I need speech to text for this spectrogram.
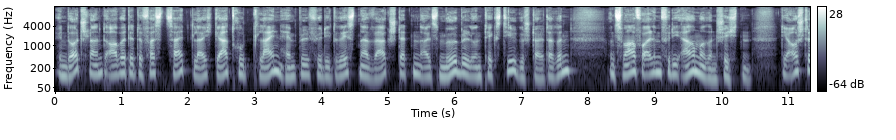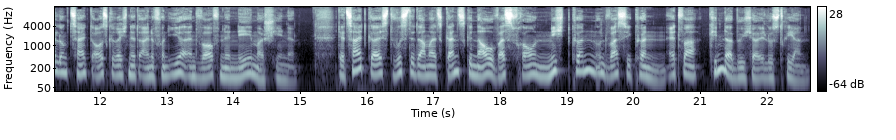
In Deutschland arbeitete fast zeitgleich Gertrud Kleinhempel für die Dresdner Werkstätten als Möbel- und Textilgestalterin, und zwar vor allem für die ärmeren Schichten. Die Ausstellung zeigt ausgerechnet eine von ihr entworfene Nähmaschine. Der Zeitgeist wusste damals ganz genau, was Frauen nicht können und was sie können, etwa Kinderbücher illustrieren.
